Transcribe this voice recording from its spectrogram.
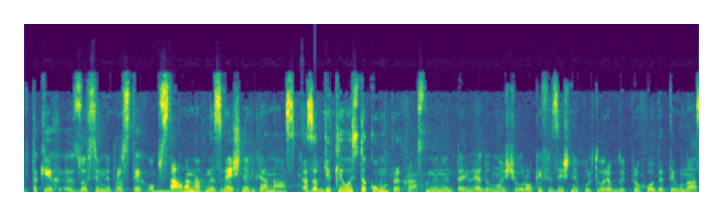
В таких е, зовсім непростих обставинах, незвичних для нас. А завдяки ось такому прекрасному інвентарю, я думаю, що уроки фізичної культури будуть проходити у нас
